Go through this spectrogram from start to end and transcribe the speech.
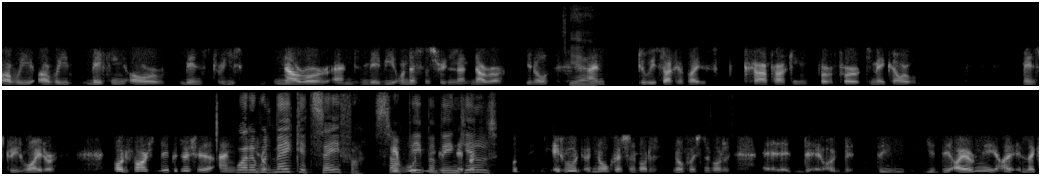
are we are we making our main street narrower and maybe unnecessarily narrower? You know, yeah. and do we sacrifice car parking for, for to make our main street wider? Unfortunately, Patricia, and well, it would know, make it safer. Stop people being safer, killed. It would, no question about it. No question about it. Uh, the, the, the irony, like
